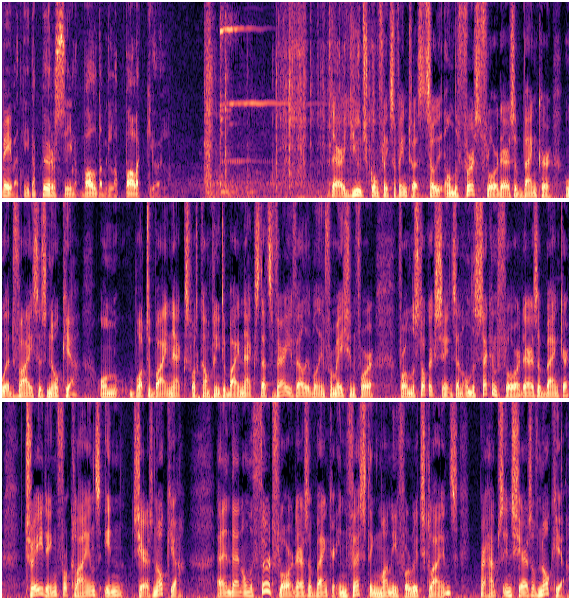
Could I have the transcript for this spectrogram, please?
veivät niitä pörssiin valtavilla palkkioilla. there are huge conflicts of interest. So on the first floor, there's a banker who advises Nokia on what to buy next, what company to buy next. That's very valuable information for, for on the stock exchange. And on the second floor, there's a banker trading for clients in shares Nokia. And then on the third floor, there's a banker investing money for rich clients, perhaps in shares of Nokia.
